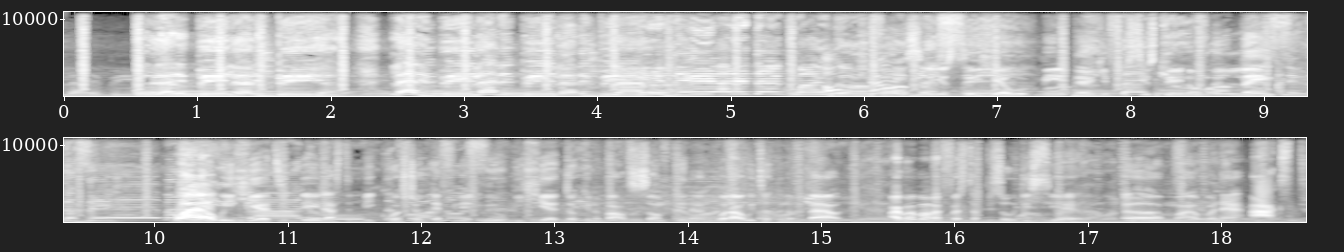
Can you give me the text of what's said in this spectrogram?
Let it be, let it be, yeah. Let it be, let it be, let it be. Now every day Okay, so you're still here with me. Thank you for still staying on the link. Why are we here today? That's the big question. Definitely, we will be here talking about something. And what are we talking about? I remember my first episode this year um, when I asked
